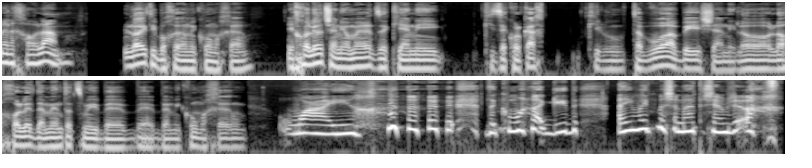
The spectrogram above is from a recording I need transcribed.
מלך העולם. לא הייתי בוחר מיקום אחר. יכול להיות שאני אומר את זה כי אני, כי זה כל כך כאילו טבוע בי, שאני לא, לא יכול לדמיין את עצמי ב, ב, במיקום אחר. וואי, זה כמו להגיד, האם היית משנה את השם שלך?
